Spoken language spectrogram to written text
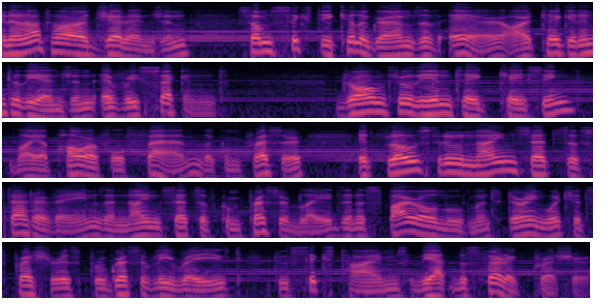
In an Atar jet engine, some 60 kilograms of air are taken into the engine every second. Drawn through the intake casing by a powerful fan, the compressor, it flows through nine sets of stator vanes and nine sets of compressor blades in a spiral movement during which its pressure is progressively raised to six times the atmospheric pressure.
